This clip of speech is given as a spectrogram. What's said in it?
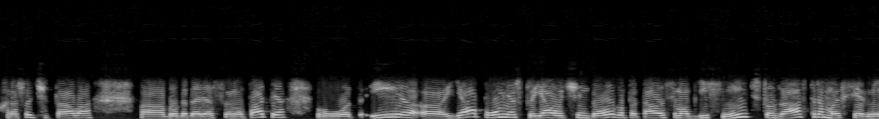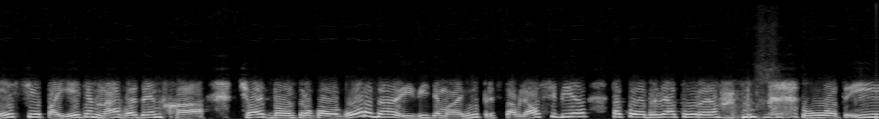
хорошо читала э, благодаря своему папе. Вот. И э, я помню, что я очень долго пыталась им объяснить, что завтра мы все вместе поедем на ВДНХ. Человек был из другого города и, видимо, не представлял себе такой аббревиатуры. Вот. И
